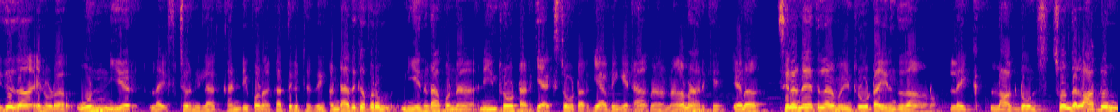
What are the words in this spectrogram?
இதுதான் என்னோட ஒன் இயர் லைஃப் ஜேர்னியில் கண்டிப்பாக நான் கற்றுக்கிட்டது அண்ட் அதுக்கப்புறம் நீ என்னடா பண்ண? நீ இன்ட்ரோட்டா இருக்கியா எக்ஸ்ட்ரோட்டா இருக்கியா அப்படின்னு கேட்டால் நான் நானா இருக்கேன். ஏன்னா சில நேரத்தில் நம்ம இன்ட்ரோட்டா இருந்து தான் ஆகணும். லைக் லாக்டவுன்ஸ் ஸோ இந்த லாக்டவுன்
